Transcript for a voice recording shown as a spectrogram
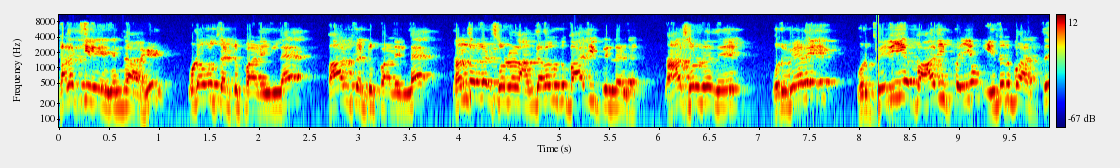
களத்திலே நின்றார்கள். உணவு தட்டுப்பாடு இல்ல பால் தட்டுப்பாடு இல்ல. நண்பர்கள் சொல்லலாம் அந்த அளவுக்கு பாதிப்பு இல்லைன்னு. நான் சொல்றது ஒருவேளை ஒரு பெரிய பாதிப்பையும் எதிர்பார்த்து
